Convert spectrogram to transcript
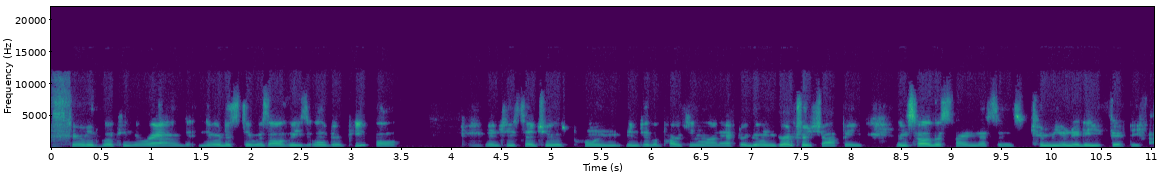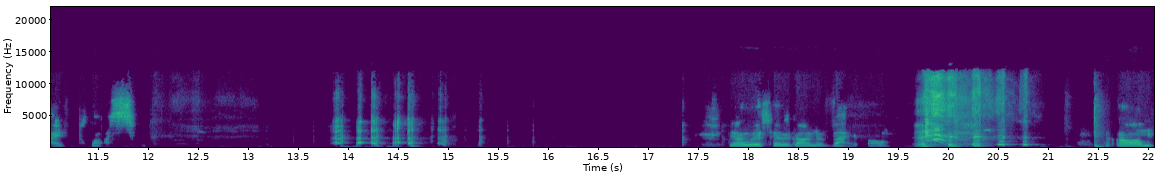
started looking around, noticed there was all these older people, and she said she was pulling into the parking lot after going grocery shopping and saw the sign that says community 55 plus. Now this has gone viral. Um,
